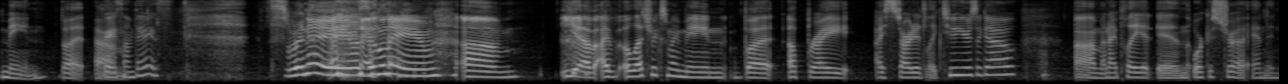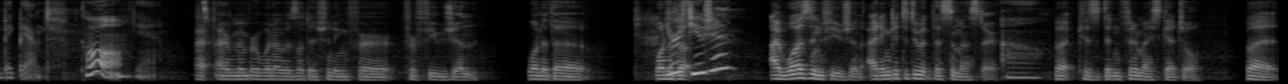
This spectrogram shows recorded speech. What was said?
main, but um, Grace on bass. It's my name. It's in the name. Um, yeah, I've, electric's my main, but upright I started like two years ago, um, and I play it in the orchestra and in big band. Cool. Yeah. I, I remember when I was auditioning for for Fusion, one of the one You're of the fusion? I was in Fusion. I didn't get to do it this semester, Oh. but because it didn't fit in my schedule. But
